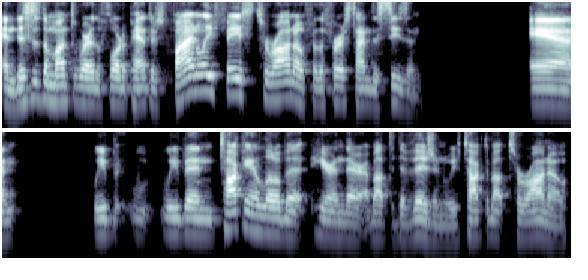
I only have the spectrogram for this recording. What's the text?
And this is the month where the Florida Panthers finally face Toronto for the first time this season. And we've we've been talking a little bit here and there about the division. We've talked about Toronto,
